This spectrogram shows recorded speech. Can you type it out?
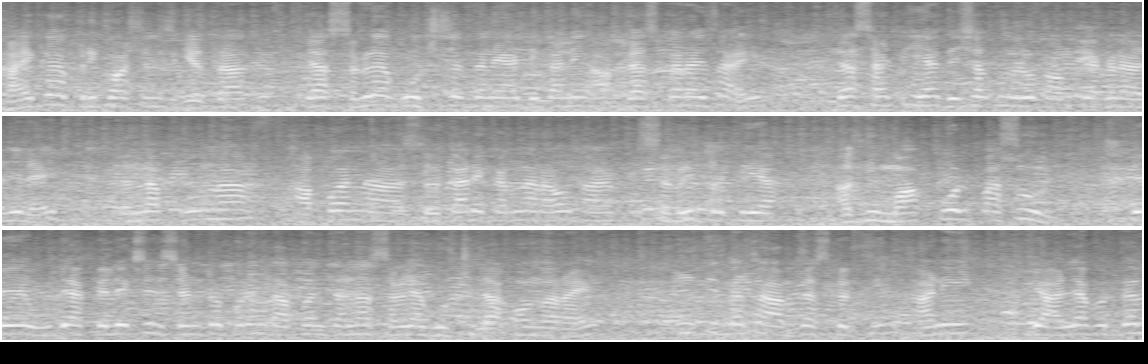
काय काय प्रिकॉशन्स घेतात या सगळ्या गोष्टीचा त्यांना या ठिकाणी अभ्यास करायचा आहे. त्यासाठी ह्या देशातून लोक आपल्याकडे आलेले आहेत. त्यांना पूर्ण आपण सहकार्य करणार आहोत आणि सगळी प्रक्रिया अगदी मॉकपोलपासून ते उद्या कलेक्शन सेंटरपर्यंत आपण त्यांना सगळ्या गोष्टी दाखवणार आहे. आणि ते त्याचा अभ्यास करतील आणि ते आल्याबद्दल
